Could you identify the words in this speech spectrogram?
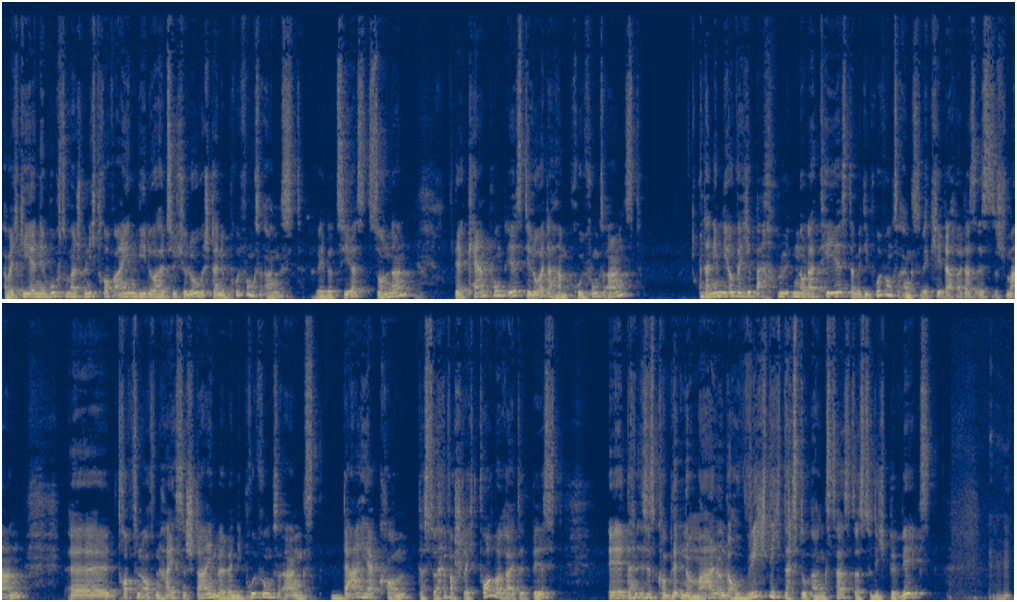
Aber ich gehe in dem Buch zum Beispiel nicht darauf ein, wie du halt psychologisch deine Prüfungsangst reduzierst, sondern der Kernpunkt ist, die Leute haben Prüfungsangst und dann nehmen die irgendwelche Bachblüten oder Tees, damit die Prüfungsangst weggeht. Aber das ist Schmarrn. Äh, Tropfen auf den heißen Stein, weil wenn die Prüfungsangst daher kommt, dass du einfach schlecht vorbereitet bist, äh, dann ist es komplett normal und auch wichtig, dass du Angst hast, dass du dich bewegst. Mhm.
